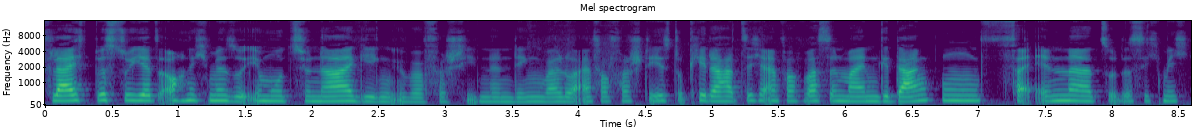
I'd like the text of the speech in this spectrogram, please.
Vielleicht bist du jetzt auch nicht mehr so emotional gegenüber verschiedenen Dingen, weil du einfach verstehst, okay, da hat sich einfach was in meinen Gedanken verändert, so dass ich mich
